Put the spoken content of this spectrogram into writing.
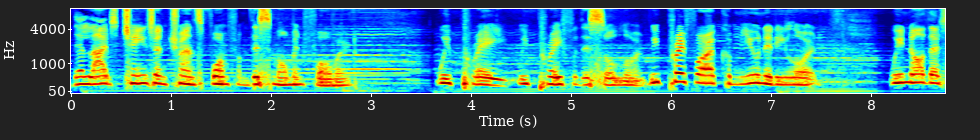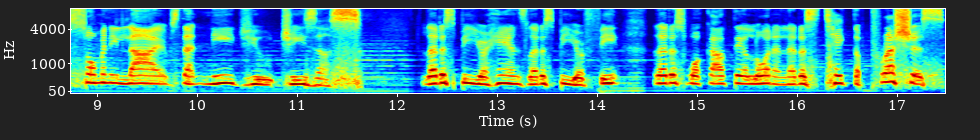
their lives change and transform from this moment forward. We pray, we pray for this, oh Lord. We pray for our community, Lord. We know there's so many lives that need you, Jesus. Let us be your hands. Let us be your feet. Let us walk out there, Lord, and let us take the precious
